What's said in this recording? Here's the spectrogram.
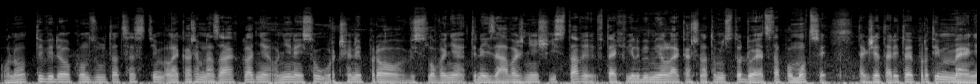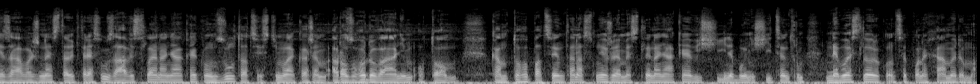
Ono, ty videokonzultace s tím lékařem na základně, oni nejsou určeny pro vysloveně ty nejzávažnější stavy. V té chvíli by měl lékař na to místo dojet a pomoci. Takže tady to je pro ty méně závažné stavy, které jsou závislé na nějaké konzultaci s tím lékařem a rozhodováním o tom, kam toho pacienta nasměřujeme, jestli na nějaké vyšší vyšší nebo nižší centrum, nebo jestli ho dokonce ponecháme doma.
